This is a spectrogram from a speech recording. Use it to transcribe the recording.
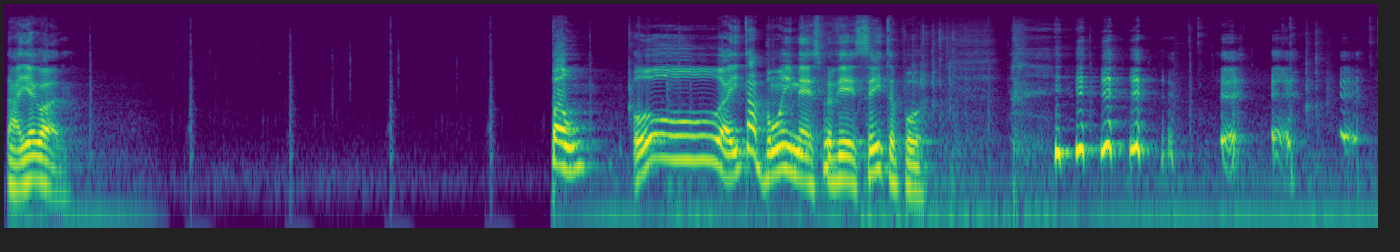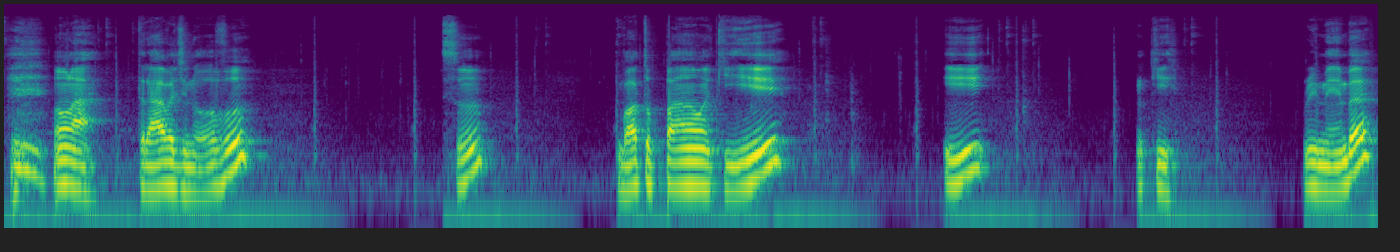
Tá, e agora? Pão. Oh, aí tá bom, hein, mestre, pra ver receita, pô. Vamos lá. Trava de novo. Isso. Bota o pão aqui. E. Aqui. Remember.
